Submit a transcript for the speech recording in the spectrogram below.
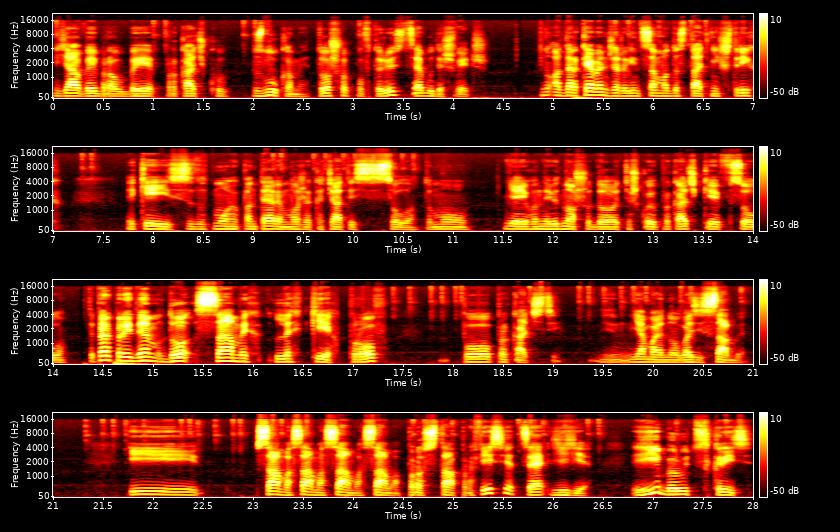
я вибрав би прокачку з луками, то що, повторюсь, це буде швидше. Ну, а Dark Avenger він самодостатній штрих, який з допомогою Пантери може качатись соло. Тому я його не відношу до тяжкої прокачки в соло. Тепер перейдемо до самих легких проф по прокачці. Я маю на увазі саби. І сама-сама-сама-сама проста професія це її. Її беруть скрізь,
